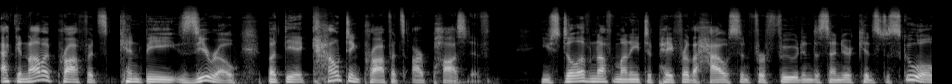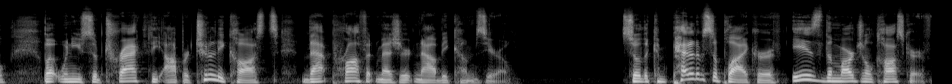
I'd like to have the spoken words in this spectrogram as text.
economic profits can be zero, but the accounting profits are positive. You still have enough money to pay for the house and for food and to send your kids to school. But when you subtract the opportunity costs, that profit measure now becomes zero. So the competitive supply curve is the marginal cost curve.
